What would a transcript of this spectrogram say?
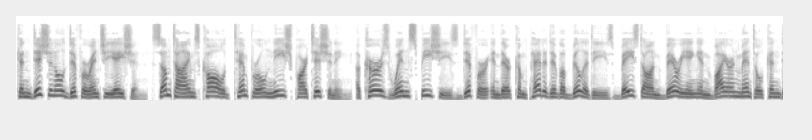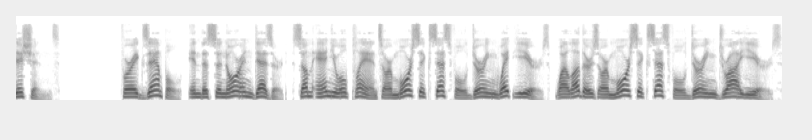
Conditional differentiation sometimes called temporal niche partitioning occurs when species differ in their competitive abilities based on varying environmental conditions. For example, in the Sonoran Desert, some annual plants are more successful during wet years, while others are more successful during dry years.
